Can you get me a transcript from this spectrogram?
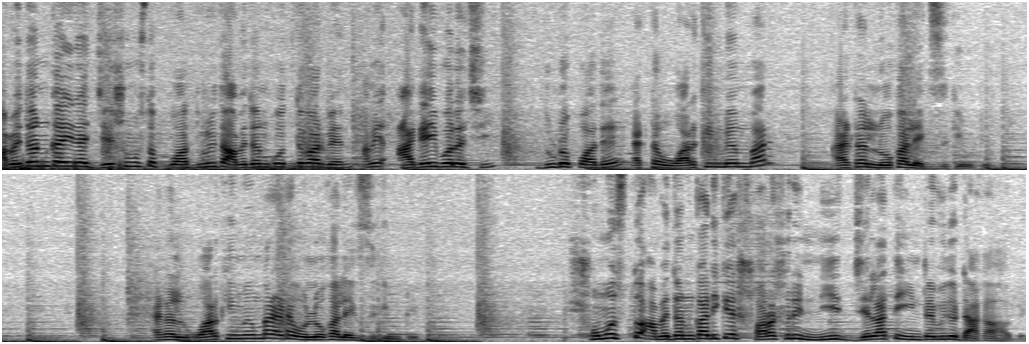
আবেদনকারীরা যে সমস্ত পদগুলিতে আবেদন করতে পারবেন, আমি আগেই বলেছি, দুটো পদে, একটা ওয়ার্কিং মেম্বার আর একটা লোকাল এক্সিকিউটিভ একটা ওয়ার্কিং মেম্বার একটা লোকাল এক্সিকিউটিভ সমস্ত আবেদনকারীকে সরাসরি নিজ জেলাতে ইন্টারভিউতে ডাকা হবে।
